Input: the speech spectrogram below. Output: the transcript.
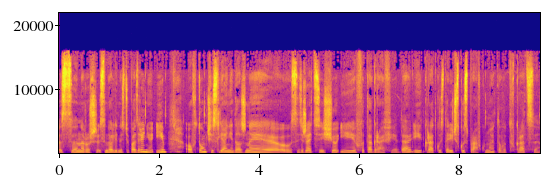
с, наруш... с инвалидностью по зрению, и э, в том числе они должны э, содержать еще и фотографии, да, и краткую историческую справку. Ну, это вот вкратце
